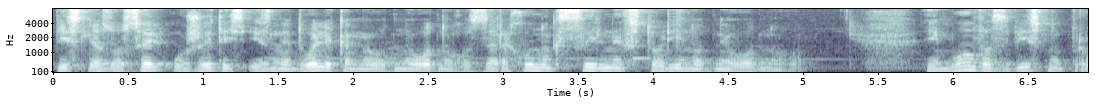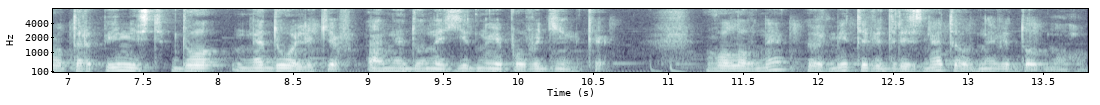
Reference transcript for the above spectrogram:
після зусиль ужитись із недоліками одне одного за рахунок сильних сторін одне одного. І мова, звісно, про терпимість до недоліків, а не до негідної поведінки. Головне вміти відрізняти одне від одного.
